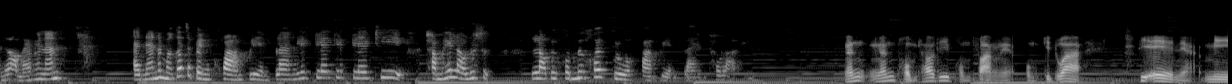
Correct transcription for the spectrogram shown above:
นึกออกไหมเพราะฉะนั้น อันนั้นน่ะมันก็จะเป็นความเปลี่ยนแปลงเล็กๆเล็กๆที่ทำให้เรารู้สึกเราเป็นคนไม่ค่อยกลัวความเปลี่ยนแปลงเท่าไหร่ งั้นงั้นผมเท่าที่ผมฟังเนี่ย ผมคิดว่าพี่เอเนี่ยมี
